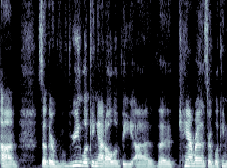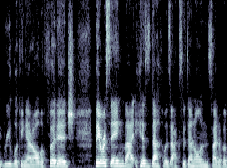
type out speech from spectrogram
Um, so they're re-looking at all of the uh, the cameras. They're looking re-looking at all the footage. They were saying that his death was accidental inside of a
